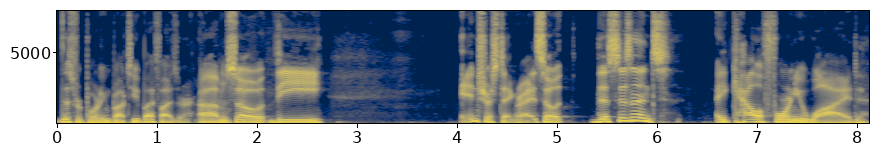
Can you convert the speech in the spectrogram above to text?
This reporting brought to you by Pfizer. Um, so the interesting, right? So this isn't a California wide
